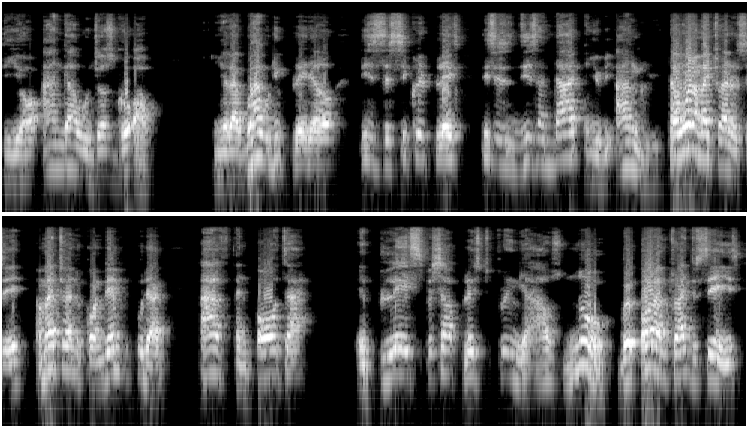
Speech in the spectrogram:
your anger will just go up. And you're like, why would you play there? This is a secret place. This is this and that. And you'll be angry. Now, what am I trying to say? Am I trying to condemn people that have an altar, a place, special place to pray in their house? No. But all I'm trying to say is,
